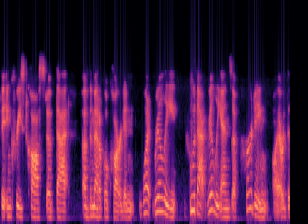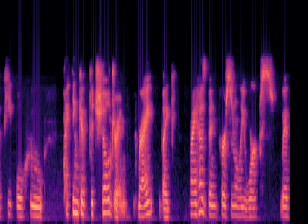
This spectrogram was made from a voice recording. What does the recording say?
the increased cost of that of the medical card and what really who that really ends up hurting are the people who I think of the children, right? Like my husband personally works with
